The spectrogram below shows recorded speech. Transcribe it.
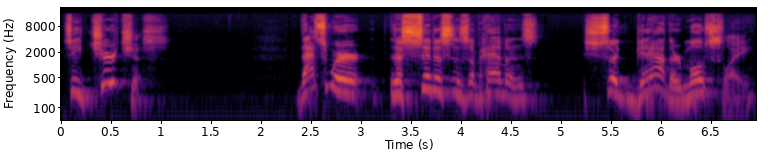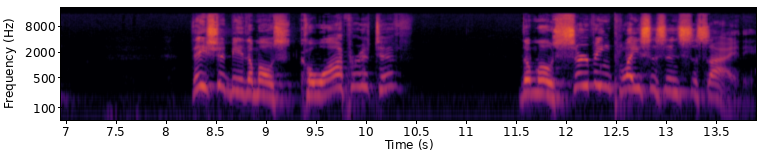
See, churches, that's where the citizens of heavens should gather mostly. They should be the most cooperative, the most serving places in society.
